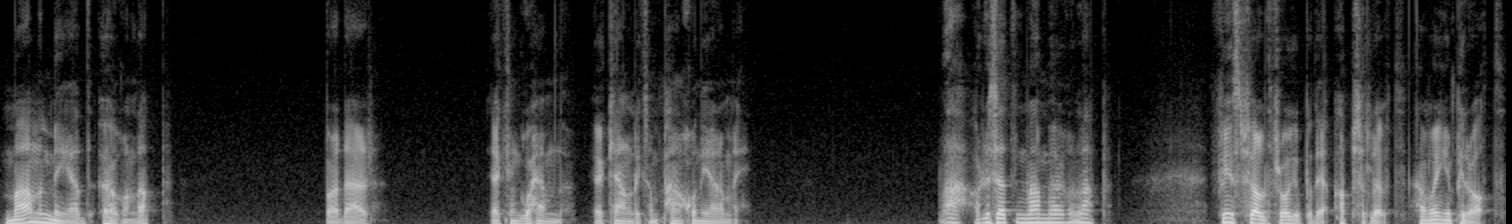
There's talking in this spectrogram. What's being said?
man med ögonlapp. Bara där. Jag kan gå hem nu. Jag kan liksom pensionera mig. Va? Har du sett en man med ögonlapp? Finns följdfrågor på det? Absolut. Han var ingen pirat.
